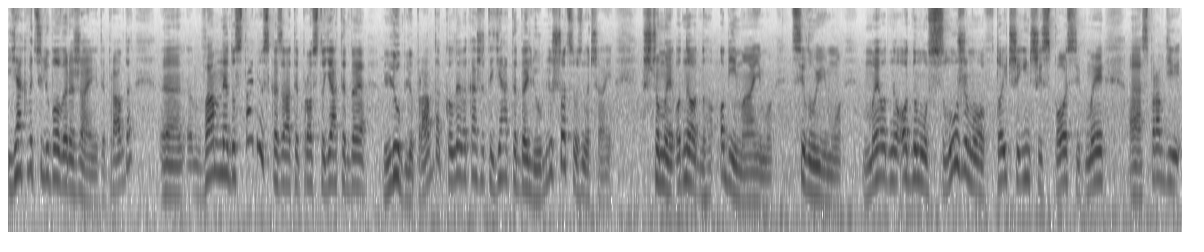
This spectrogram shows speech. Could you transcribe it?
Як ви цю любов виражаєте, правда? Е, вам недостатньо сказати просто я тебе люблю, правда? Коли ви кажете Я тебе люблю, що це означає? Що ми одне одного обіймаємо, цілуємо, ми одне одному служимо в той чи інший спосіб. Ми е, справді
